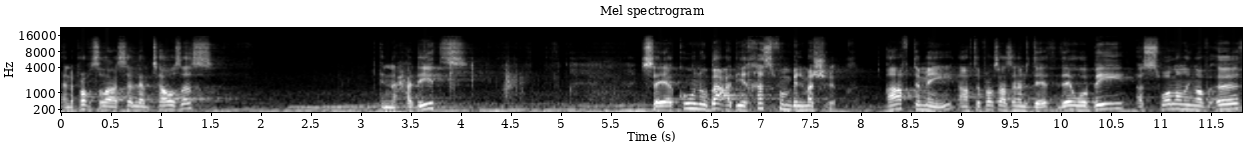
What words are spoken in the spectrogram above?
And the Prophet ﷺ tells us in the hadiths سيكون بعدي خسف بالمشرق after me after the Prophet ﷺ's death there will be a swallowing of earth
